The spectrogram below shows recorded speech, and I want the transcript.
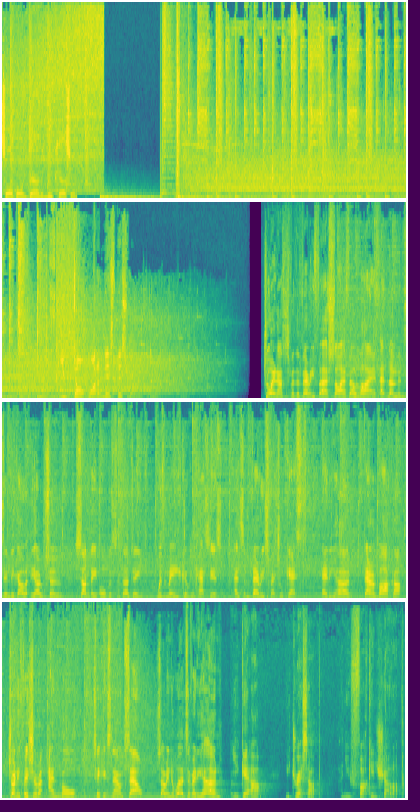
It's all going down in Newcastle. You don't want to miss this one. Join us for the very first IFL Live at London's Indigo at the O2, Sunday, August the 13th, with me, Kugan Cassius, and some very special guests Eddie Hearn, Darren Barker, Johnny Fisher, and more. Tickets now on sale. So, in the words of Eddie Hearn, You get up, you dress up, and you fucking show up.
